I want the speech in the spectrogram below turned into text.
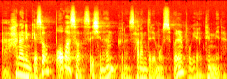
아, 하나님께서 뽑아서 쓰시는 그런 사람들의 모습을 보게 됩니다.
